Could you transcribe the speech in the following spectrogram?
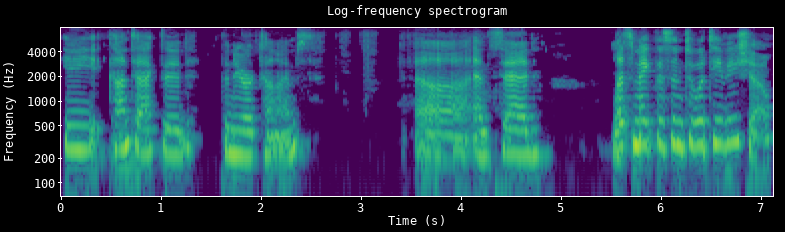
he contacted the New York Times uh, and said, "Let's make this into a TV show."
